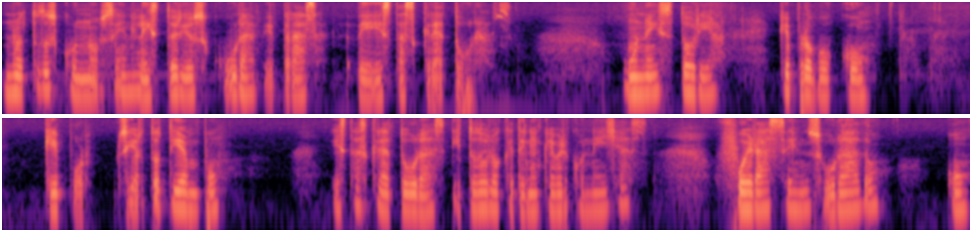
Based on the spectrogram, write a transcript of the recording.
no todos conocen la historia oscura detrás de estas criaturas. Una historia que provocó que por cierto tiempo estas criaturas y todo lo que tenía que ver con ellas fuera censurado o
